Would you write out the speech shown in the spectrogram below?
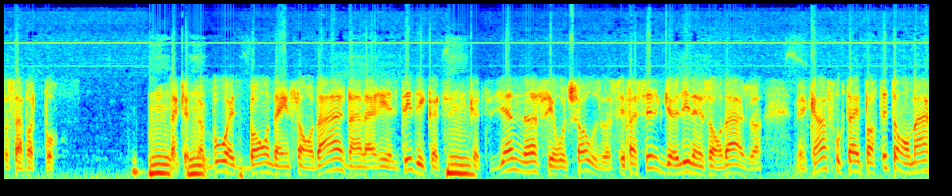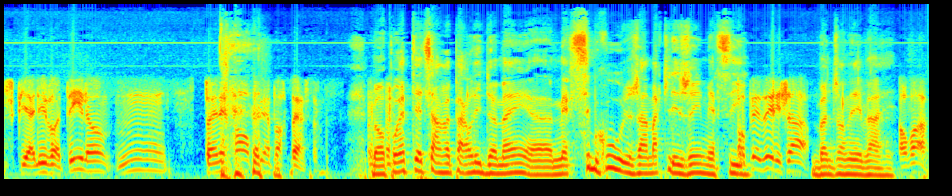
Ça, ça vote pas. Mmh, fait que t'as beau être bon d'un sondage, dans la réalité des Mm. quotidiennes, là, c'est autre chose. là. C'est facile de gueuler d'un sondage, là. mais quand il faut que tu ailles porter ton masque puis aller voter, là, hmm, c'est un effort plus important, ça. Ben, on pourrait peut-être s'en reparler demain. Euh, merci beaucoup, Jean-Marc Léger. Merci. Au plaisir, Richard. Bonne journée. Bye. Au revoir.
